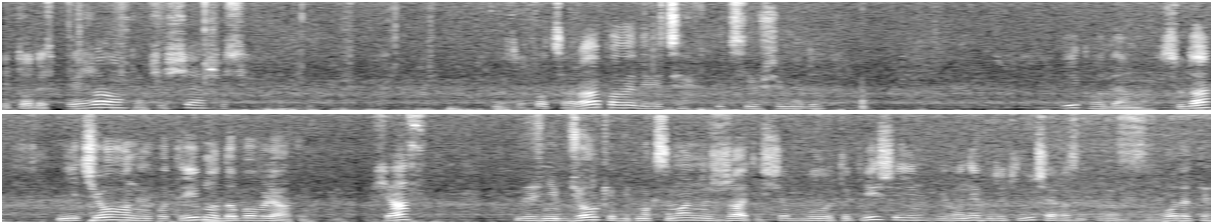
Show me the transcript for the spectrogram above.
І то десь приїжджав, там чи ще щось. Зато царапали, дивіться, підсівши меду. І кладемо. Сюди нічого не потрібно додати. Зараз дожні бджолки будуть максимально зжаті, щоб було тепліше їм і вони будуть краще роз, розводити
